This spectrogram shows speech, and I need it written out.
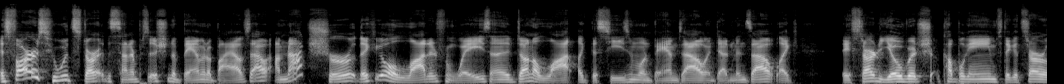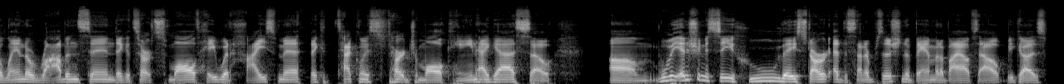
As far as who would start at the center position if Bam and Adebayo's out, I'm not sure. They could go a lot of different ways, and they've done a lot like the season when Bam's out and Dedmon's out. Like they started Jovic a couple games. They could start Orlando Robinson. They could start Small, Haywood Highsmith. They could technically start Jamal Cain, I guess. So Um, will be interesting to see who they start at the center position if Bam and Adebayo's out because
